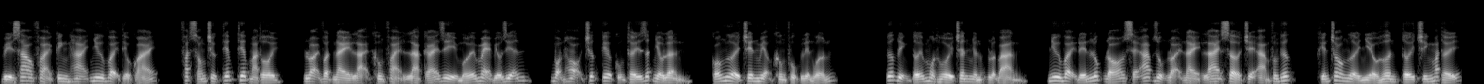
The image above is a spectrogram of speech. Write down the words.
vì sao phải kinh hãi như vậy tiểu quái, phát sóng trực tiếp tiếp mà thôi, loại vật này lại không phải là cái gì mới mẹ biểu diễn, bọn họ trước kia cũng thấy rất nhiều lần, có người trên miệng không phục liền muốn. Ước định tới một hồi chân nhân luật bản như vậy đến lúc đó sẽ áp dụng loại này lai、like、sở trệ ảm phương thức, khiến cho người nhiều hơn tới chính mắt thấy,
